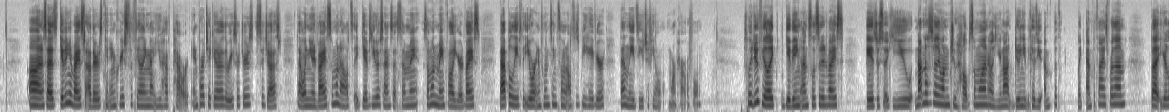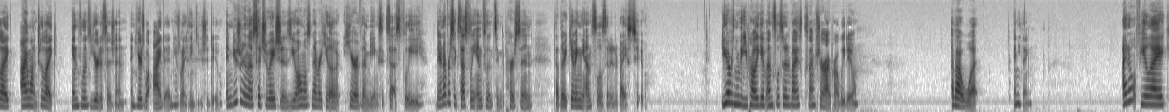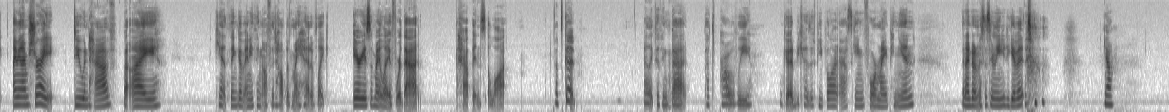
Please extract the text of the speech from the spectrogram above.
Uh, and it says, giving advice to others can increase the feeling that you have power. In particular, the researchers suggest that when you advise someone else, it gives you a sense that some may, someone may follow your advice. That belief that you are influencing someone else's behavior then leads you to feel more powerful. So I do feel like giving unsolicited advice is just like you not necessarily wanting to help someone or like you're not doing it because you empath like empathize for them, but you're like, I want to like influence your decision and here's what I did and here's what I think you should do. And usually in those situations, you almost never hear, hear of them being successfully, they're never successfully influencing the person that they're giving the unsolicited advice to. Do you ever think that you probably give unsolicited advice? Because I'm sure I probably do. About what? Anything. I don't feel like, I mean, I'm sure I do and have, but I can't think of anything off the top of my head of like areas of my life where that happens a lot. That's good. I like to think that that's probably good because if people aren't asking for my opinion, then I don't necessarily need to give it. Yeah.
